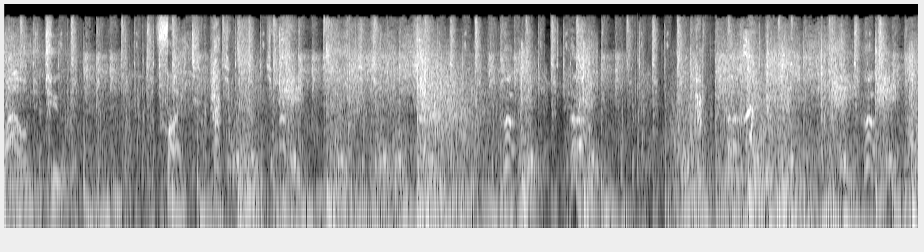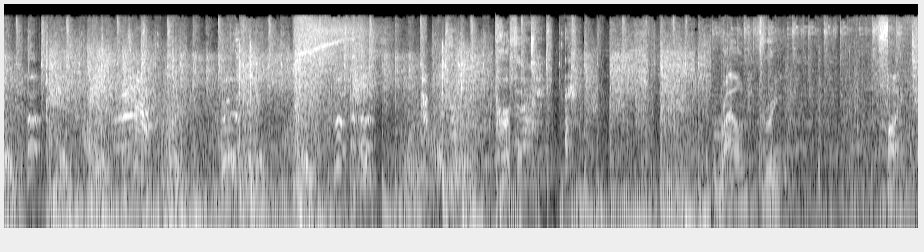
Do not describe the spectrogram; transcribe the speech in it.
Round two. Fight. Perfect. Round three. Fight.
